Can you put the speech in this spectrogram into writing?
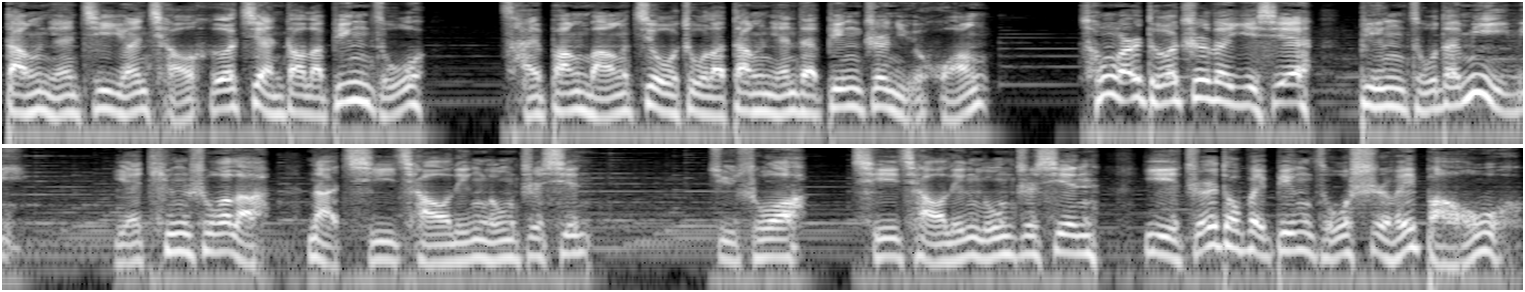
当年机缘巧合见到了冰族。”才帮忙救助了当年的冰之女皇，从而得知了一些冰族的秘密，也听说了那七窍玲珑之心。据说七窍玲珑之心一直都被冰族视为宝物，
